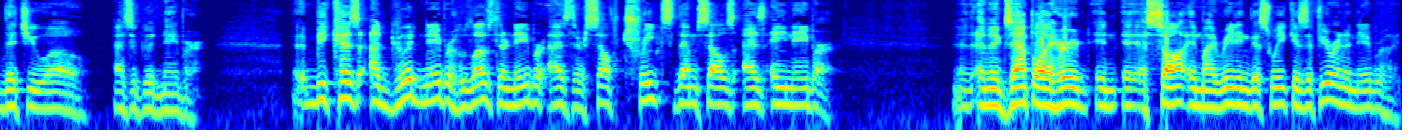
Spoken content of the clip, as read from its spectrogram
that you owe as a good neighbor. Because a good neighbor who loves their neighbor as their self treats themselves as a neighbor. An example I heard in saw in my reading this week is if you're in a neighborhood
